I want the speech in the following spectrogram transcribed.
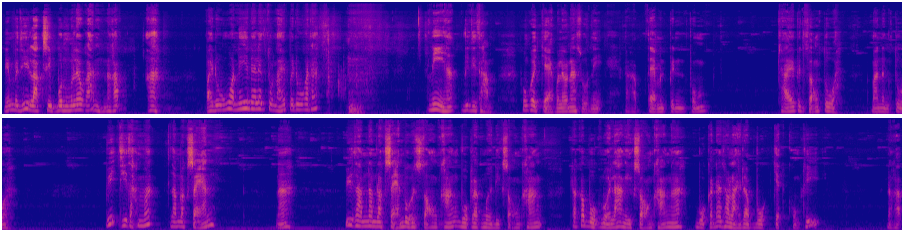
เน้นไปที่หลักสิบบนกันแล้วกันนะครับอะไปดูงวดนี้ได้เลขตัวไหนไปดูกันนะนี่ฮะวิธีทำผมเคยแจกไปแล้วนะสูตรนี้นะครับ แต่มันเป็นผมใช้เป็นสองตัวมาหนึ่งตัว วิธีทำฮะนำหลักแสน นะวิธีทำนำหลักแสนบวกกันสองครั้ง บวกหลักหมื่นอีกสองครั้ง แล้วก็บวกหน่วยล่างอีกสองครั้งนะบวกกันได้เท่าไหร่เราบวกเจ็ดคงที่นะครับ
